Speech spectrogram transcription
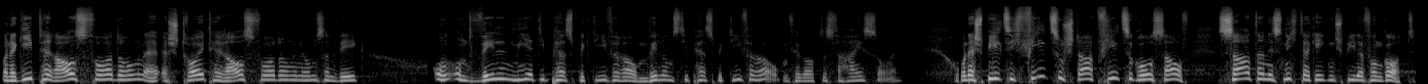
Und er gibt Herausforderungen, er streut Herausforderungen in unseren Weg und, und will mir die Perspektive rauben, will uns die Perspektive rauben für Gottes Verheißungen. Und er spielt sich viel zu stark, viel zu groß auf. Satan ist nicht der Gegenspieler von Gott.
